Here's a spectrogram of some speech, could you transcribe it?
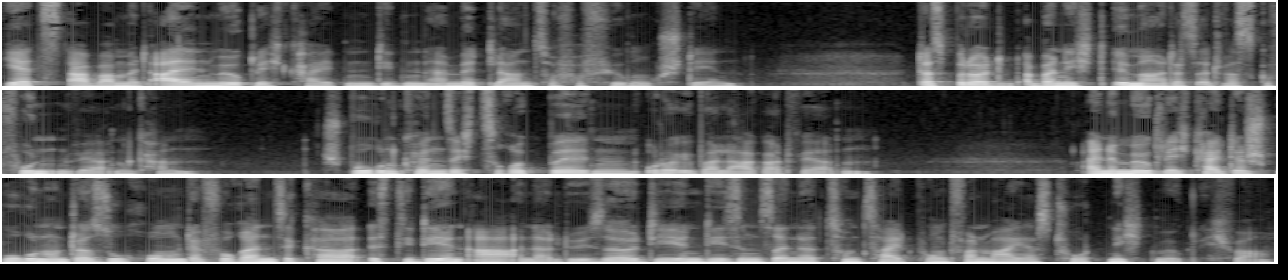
Jetzt aber mit allen Möglichkeiten, die den Ermittlern zur Verfügung stehen. Das bedeutet aber nicht immer, dass etwas gefunden werden kann. Spuren können sich zurückbilden oder überlagert werden. Eine Möglichkeit der Spurenuntersuchung der Forensiker ist die DNA-Analyse, die in diesem Sinne zum Zeitpunkt von Mayas Tod nicht möglich war.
